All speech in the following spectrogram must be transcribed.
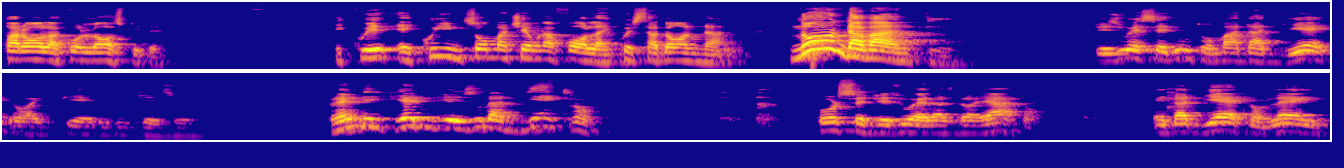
parola con l'ospite. E qui, e qui insomma c'è una folla e questa donna non davanti. Gesù è seduto, ma da dietro ai piedi di Gesù. Prende i piedi di Gesù da dietro. Forse Gesù era sdraiato e da dietro lei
